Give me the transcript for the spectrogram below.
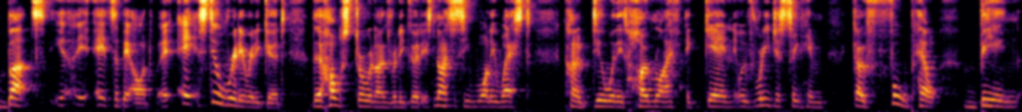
but it's a bit odd. It's still really, really good. The whole storyline's really good. It's nice to see Wally West kind of deal with his home life again. We've really just seen him go full pelt being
